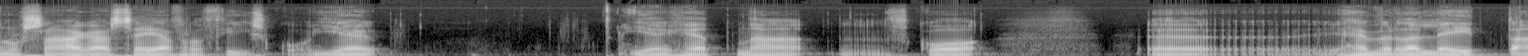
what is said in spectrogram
nú saga að segja frá því sko. Ég ég hérna sko uh, ég hef verið að leita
